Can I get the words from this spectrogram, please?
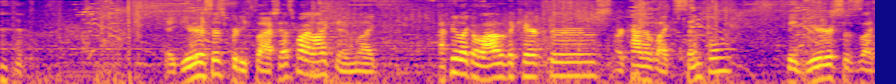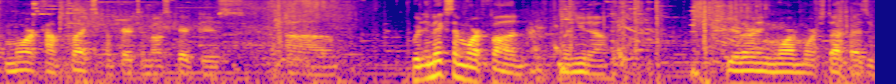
Yeah, Geras is pretty flashy. That's why I like him. Like, I feel like a lot of the characters are kind of like simple. Big is like more complex compared to most characters. Um, but it makes them more fun when you know you're learning more and more stuff as you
